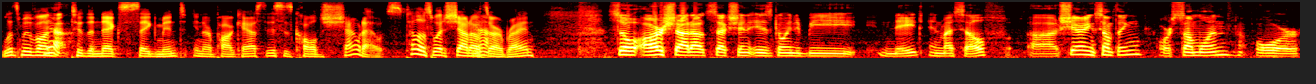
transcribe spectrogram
Let's move on yeah. to the next segment in our podcast. This is called Shoutouts. Tell us what shoutouts Yeah. are, Bryan. So our shout out section is going to be Nate and myself uh, sharing something or someone or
